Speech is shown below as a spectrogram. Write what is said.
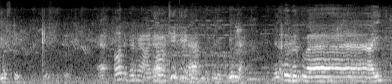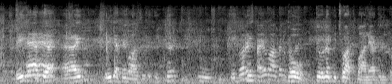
मुश्किल और हाथ पा लिया गुरु को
